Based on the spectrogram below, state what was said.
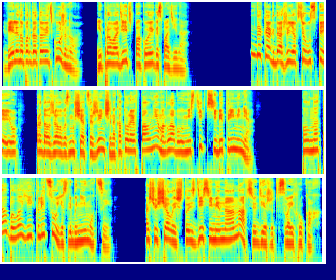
«Велено подготовить к ужину и проводить в покое господина. «Да когда же я все успею?» Продолжала возмущаться женщина, которая вполне могла бы уместить в себе три меня. Полнота была ей к лицу, если бы не эмоции. Ощущалось, что здесь именно она все держит в своих руках.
